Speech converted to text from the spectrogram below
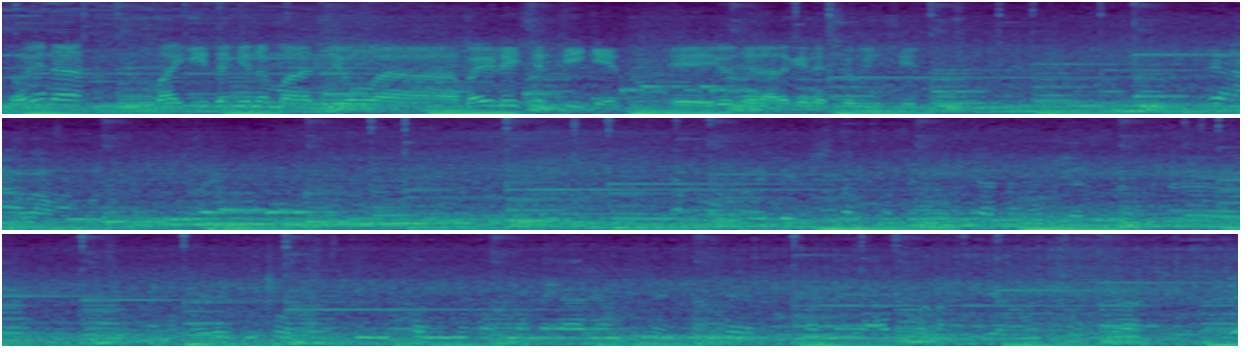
So yun na, makikita niyo naman yung ah, violation ticket, eh yun nilalagay na sa windshield. Nahawa ko. Po, revenge lang po sa media ng gobyerno na hindi po, hindi po ninyo po mamayari ang lisensya, sir. Mamayari po ng gobyerno. Hindi,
